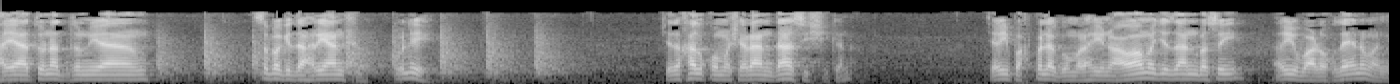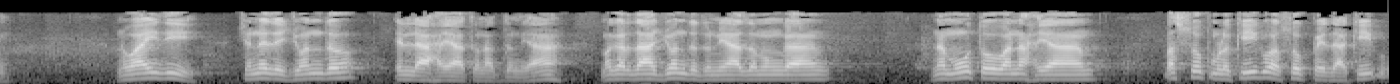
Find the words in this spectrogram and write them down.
حیاتنا الدنیا سبق دهریان شو ولې چې د خلقو مشران داسې شي کنه چې هغوی په خپله ګمراهي نو عوامه چې ځان بسي هغوی باړو خدای نه مني نو وایي دي چې نه دی ژوند الا حیاتنا الدنیا مګر دا ژوند د دنیا زمونږه نه موتو و نحیا بس څوک مړ کیږو څوک پیدا کیږو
